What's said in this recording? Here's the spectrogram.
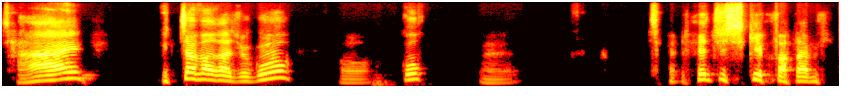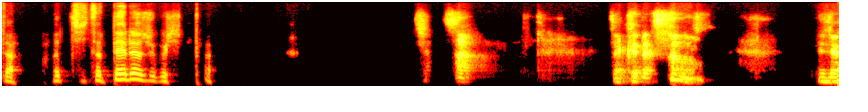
잘 붙잡아가지고 어, 꼭 네, 잘 해주시기 바랍니다. 어, 진짜 때려주고 싶다. 자, 자, 그 다음 이제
